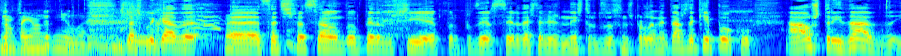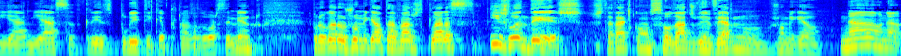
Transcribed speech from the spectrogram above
não tem onte nenhuma. Está explicada a satisfação do Pedro Mexia por poder ser desta vez Ministro dos Assuntos Parlamentares. Daqui a pouco, a austeridade e a ameaça de crise política por causa do orçamento por agora, o João Miguel Tavares declara-se islandês. Estará com saudades do inverno, João Miguel? Não, não.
